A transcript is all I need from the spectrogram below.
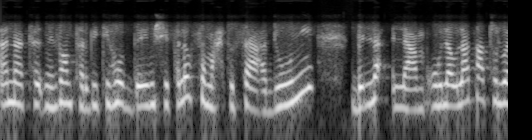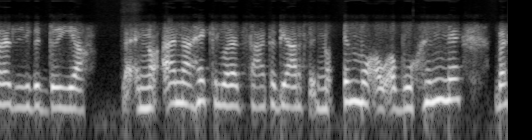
أنا نظام تربيتي هو بده يمشي فلو سمحتوا ساعدوني باللأ اللي عم ولو لا تعطوا الولد اللي بده إياه. لأنه أنا هيك الولد ساعتها بيعرف إنه أمه أو أبوه هن بس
